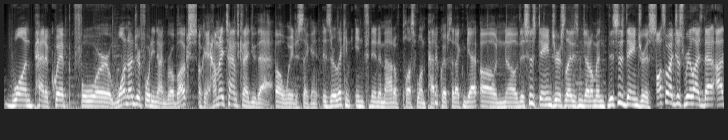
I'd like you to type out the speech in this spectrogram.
one pet equip for 149 Robux. Okay, how many times can I do that? Oh, wait a second. Is there like an infinite amount of plus one pet equips that I can get? Oh, no. This is dangerous, ladies and gentlemen. This is dangerous. Also, I just realized that I,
